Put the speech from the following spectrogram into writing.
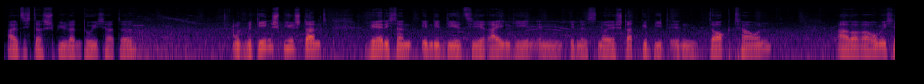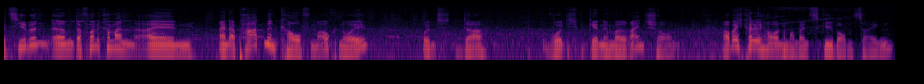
als ich das Spiel dann durch hatte. Und mit dem Spielstand werde ich dann in den DLC reingehen, in, in das neue Stadtgebiet in Dogtown. Aber warum ich jetzt hier bin, ähm, da vorne kann man ein, ein Apartment kaufen, auch neu. Und da wollte ich gerne mal reinschauen. Aber ich kann euch auch nochmal meinen Skillbaum zeigen,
